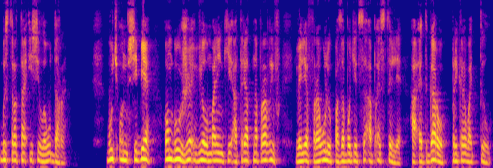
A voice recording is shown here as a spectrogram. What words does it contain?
быстрота и сила удара. Будь он в себе, он бы уже вел маленький отряд на прорыв, велев Раулю позаботиться об Эстеле, а Эдгару прикрывать тыл.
